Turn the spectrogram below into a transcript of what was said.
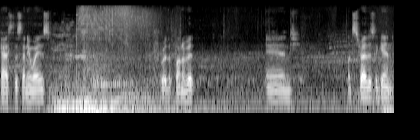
cast this anyways for the fun of it. And let's try this again.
